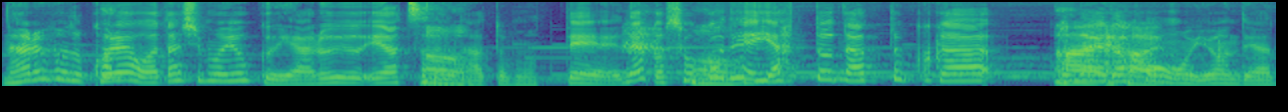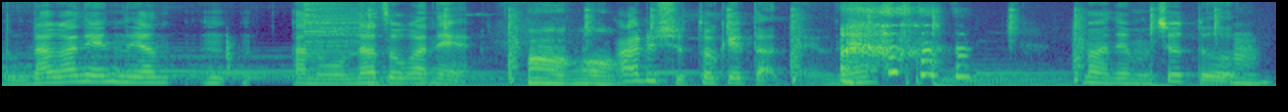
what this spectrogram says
なるほどこれは私もよくやるやつだなと思って、なんかそこでやっと納得が、この間はい。はい本を読んで、あの長年のやんあの謎がねうんうん。ある種解けたんだよね。まあでもちょっとうん。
